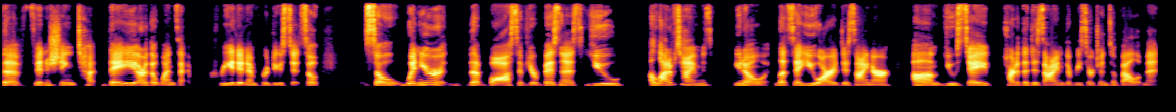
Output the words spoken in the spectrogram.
the finishing touch they are the ones that created and produced it. So so when you're the boss of your business you a lot of times you know let's say you are a designer um, you stay part of the design the research and development.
